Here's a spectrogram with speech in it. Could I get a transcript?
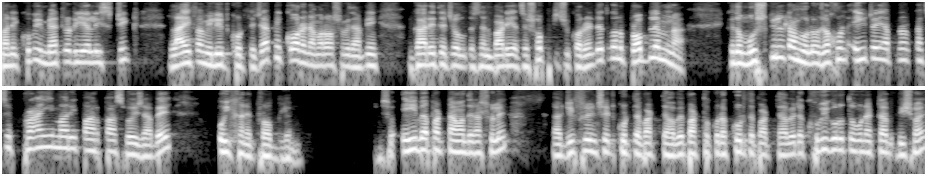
মানে খুবই ম্যাটেরিয়ালিস্টিক লাইফ আমি লিড করতে চাই। আপনি করেন, আমার অসুবিধা আপনি গাড়িতে চলতেছেন, বাড়ি আছে, সবকিছু করেন এটা তো কোনো প্রবলেম না। কিন্তু মুশকিলটা হলো যখন এইটাই আপনার কাছে প্রাইমারি পারপাস হয়ে যাবে, ওইখানে প্রবলেম সো এই ব্যাপারটা আমাদের আসলে ডিফারেন্সিয়েট করতে পারতে হবে, পার্থক্যটা করতে পারতে হবে। এটা খুবই গুরুত্বপূর্ণ একটা বিষয়।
